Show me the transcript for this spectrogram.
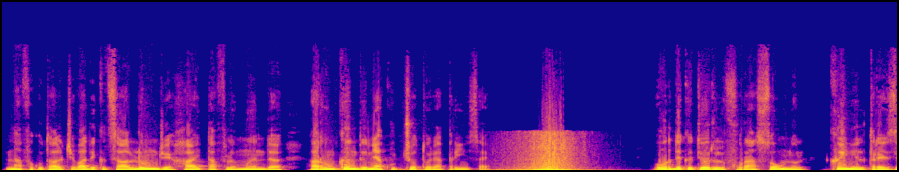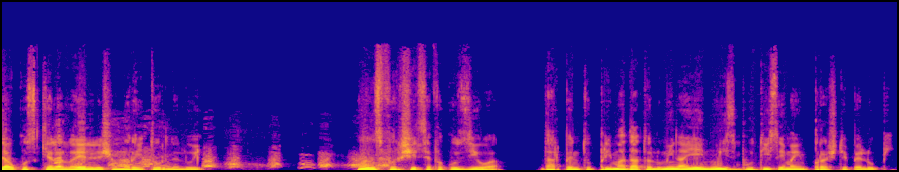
n-a făcut altceva decât să alunge haita flămândă, aruncând în ea cu cioturi aprinse. Ori de câte ori îl fura somnul, câinii îl trezeau cu schelălăielile și mărăiturile lui. În sfârșit se făcu ziua, dar pentru prima dată lumina ei nu izbuti să-i mai împrăște pe lupi.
